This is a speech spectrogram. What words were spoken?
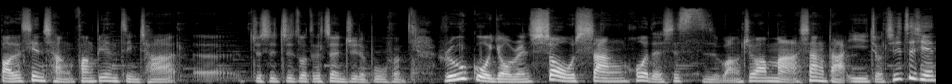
保留现场方便警察呃，就是制作这个证据的部分。如果有人受伤或者是死亡，就要马上打一一九。其实这些。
